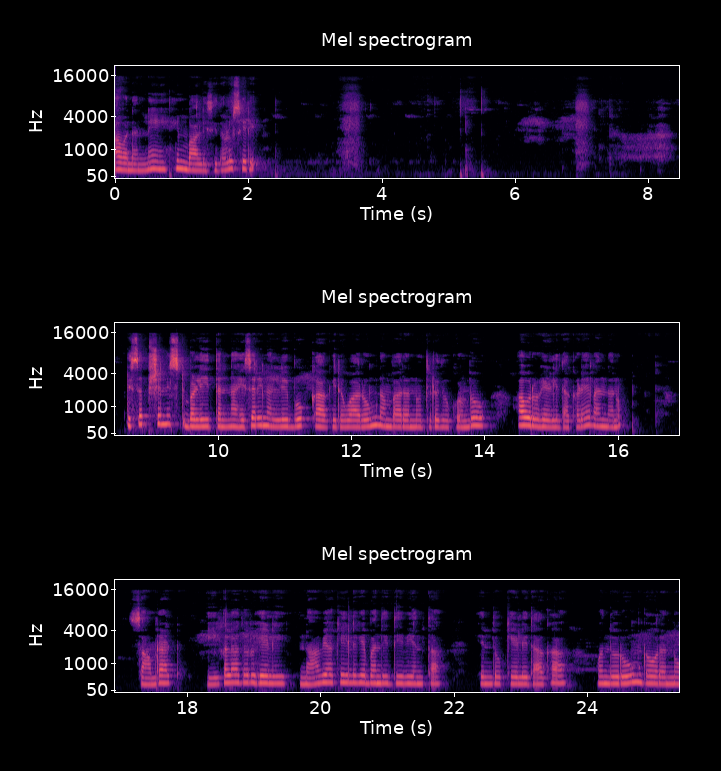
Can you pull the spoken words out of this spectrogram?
ಅವನನ್ನೇ ಹಿಂಬಾಲಿಸಿದಳು ಸಿರಿ. ರಿಸೆಪ್ಷನಿಸ್ಟ್ ಬಳಿ ತನ್ನ ಹೆಸರಿನಲ್ಲಿ ಬುಕ್ ಆಗಿರುವ ರೂಮ್ ನಂಬರನ್ನು ತಿಳಿದುಕೊಂಡು ಅವರು ಹೇಳಿದ ಕಡೆ ಬಂದನು. ಸಾಮ್ರಾಟ್, ಈಗಲಾದರೂ ಹೇಳಿ, ನಾವ್ಯಾಕೆ ಇಲ್ಲಿಗೆ ಬಂದಿದ್ದೀವಿ ಅಂತ ಎಂದು ಕೇಳಿದಾಗ ಒಂದು ರೂಮ್ ಡೋರನ್ನು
